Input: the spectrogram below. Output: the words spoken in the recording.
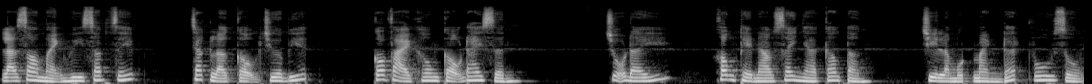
là do Mạnh Huy sắp xếp. Chắc là cậu chưa biết. Có phải không cậu Dyson? Chỗ đấy, không thể nào xây nhà cao tầng. Chỉ là một mảnh đất vô dụng.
